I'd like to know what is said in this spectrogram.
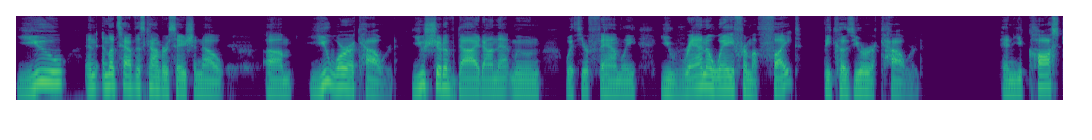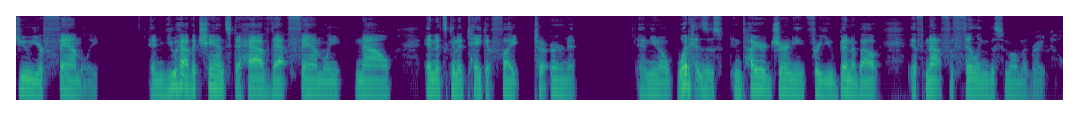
You and and let's have this conversation now. Um, you were a coward. You should have died on that moon with your family. You ran away from a fight because you're a coward, and you cost you your family and you have a chance to have that family now and it's going to take a fight to earn it. And you know what has this entire journey for you been about if not fulfilling this moment right now?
